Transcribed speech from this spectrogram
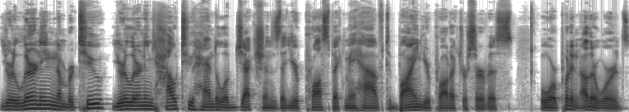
You're learning, number two, you're learning how to handle objections that your prospect may have to buying your product or service. Or put in other words,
